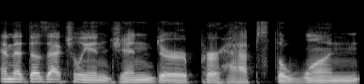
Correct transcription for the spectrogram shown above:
And that does actually engender perhaps the one.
